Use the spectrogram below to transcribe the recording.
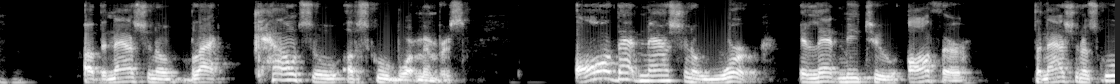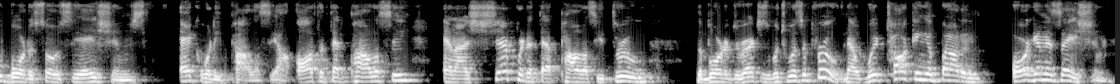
mm-hmm. of the National Black Council of School Board Members. All that national work, it led me to author the National School Board Association's equity policy. I authored that policy and I shepherded that policy through the board of directors, which was approved. Now, we're talking about an organization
